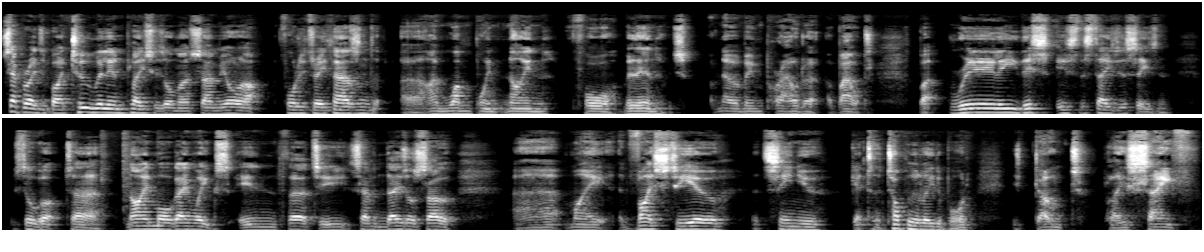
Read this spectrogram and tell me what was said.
separated by two million places almost. Sam, you're at forty-three thousand. Uh, I'm one point nine four million, which I've never been prouder about. But really, this is the stage of the season. We've still got uh, nine more game weeks in 37 days or so. Uh, my advice to you that's seen you get to the top of the leaderboard is don't play safe.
